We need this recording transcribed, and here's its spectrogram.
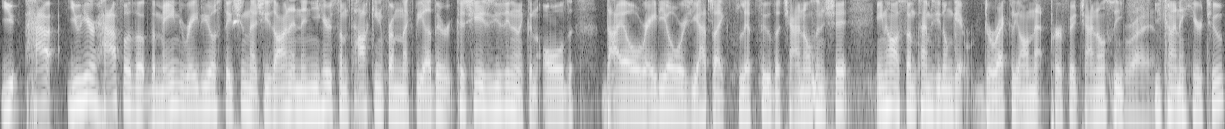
you ha- you hear half of the, the main radio station that she's on and then you hear some talking from like the other because she's using like an old dial radio where you have to like flip through the channels and shit and you know how sometimes you don't get directly on that perfect channel so you, Right. you kind of hear too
